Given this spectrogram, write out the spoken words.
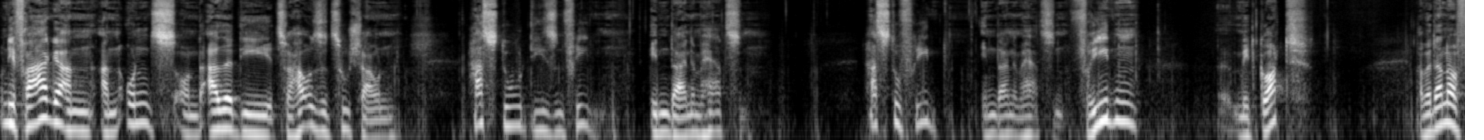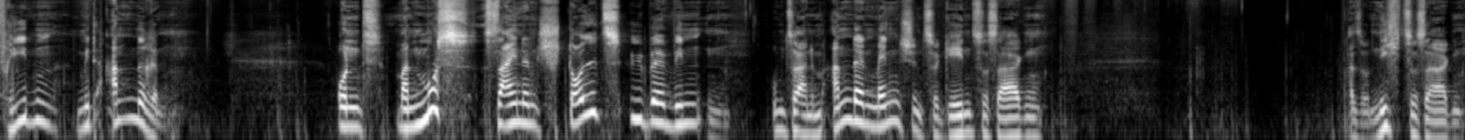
Und die Frage an, an uns und alle, die zu Hause zuschauen, hast du diesen Frieden in deinem Herzen? Hast du Frieden in deinem Herzen? Frieden mit Gott, aber dann auch Frieden mit anderen. Und man muss seinen Stolz überwinden, um zu einem anderen Menschen zu gehen, zu sagen, also nicht zu sagen,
